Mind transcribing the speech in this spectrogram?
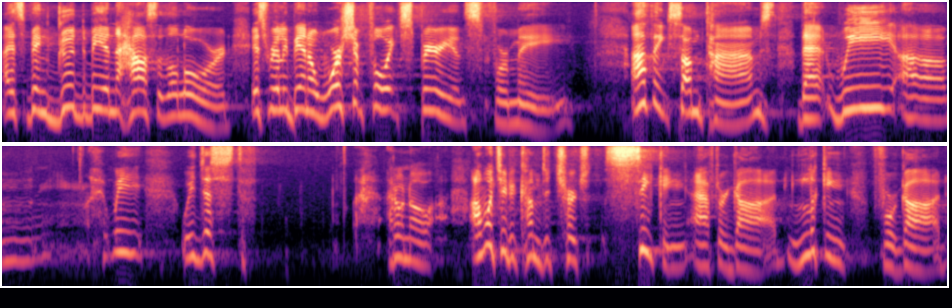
It's been good to be in the house of the Lord. It's really been a worshipful experience for me. I think sometimes that we, um, we, we just, I don't know. I want you to come to church seeking after God, looking for God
